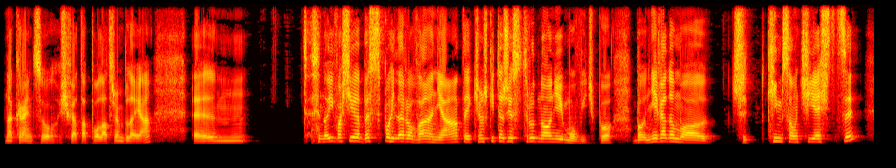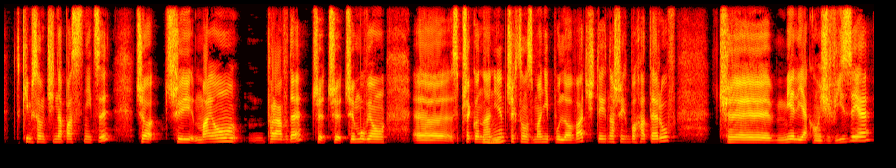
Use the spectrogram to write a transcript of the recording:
na krańcu świata Paula Tremblay'a. Ym, No i właściwie bez spoilerowania tej książki też jest trudno o niej mówić, bo, bo nie wiadomo, czy kim są ci jeźdźcy, kim są ci napastnicy, czy, czy mają prawdę, czy, czy, czy mówią e, z przekonaniem, czy chcą zmanipulować tych naszych bohaterów, czy mieli jakąś wizję,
